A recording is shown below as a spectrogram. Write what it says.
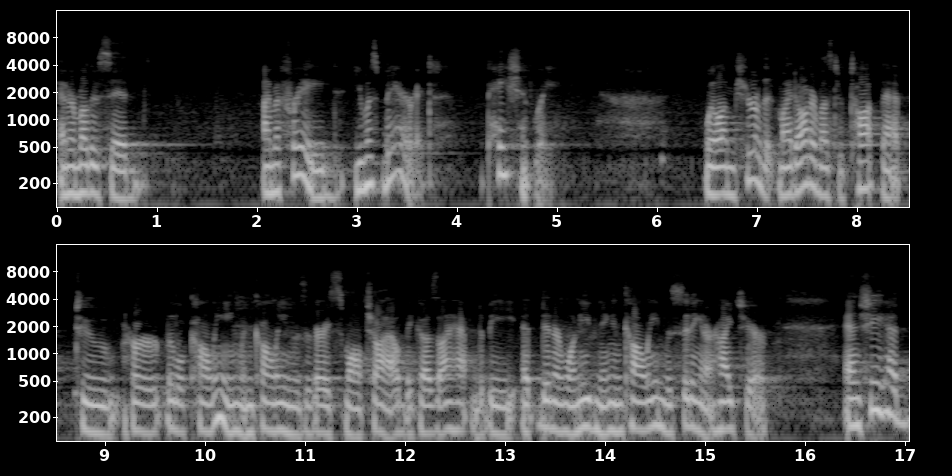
And her mother said, I'm afraid you must bear it patiently. Well, I'm sure that my daughter must have taught that to her little Colleen when Colleen was a very small child because I happened to be at dinner one evening and Colleen was sitting in her high chair and she had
